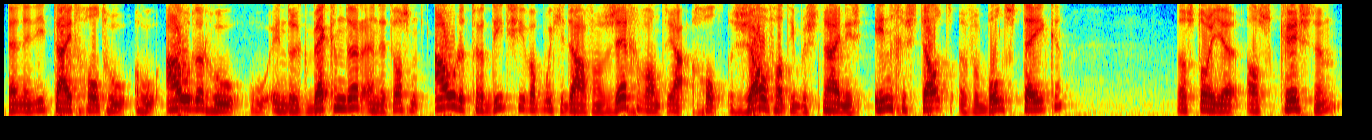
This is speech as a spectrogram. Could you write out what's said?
En in die tijd gold hoe, hoe ouder, hoe, hoe indrukwekkender. En dit was een oude traditie. Wat moet je daarvan zeggen? Want ja, God zelf had die besnijdenis ingesteld, een verbondsteken. Dan stond je als christen,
